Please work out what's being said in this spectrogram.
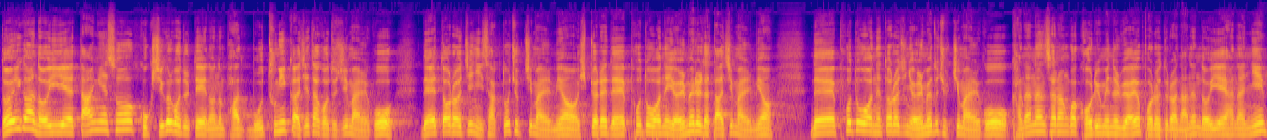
너희가 너희의 땅에서 곡식을 거둘 때에 너는 밭 모퉁이까지 다 거두지 말고 내 떨어진 이삭도 줍지 말며 10절에 내 포도원의 열매를 다 따지 말며 내 포도원에 떨어진 열매도 줍지 말고 가난한 사람과 거류민을 위하여 버려두라 나는 너희의 하나님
